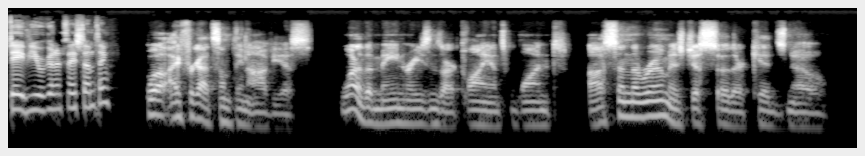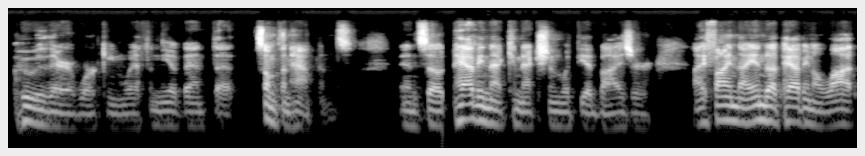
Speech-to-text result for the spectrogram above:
Dave, you were going to say something? Well, I forgot something obvious. One of the main reasons our clients want us in the room is just so their kids know who they're working with in the event that something happens. And so having that connection with the advisor, I find I end up having a lot,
